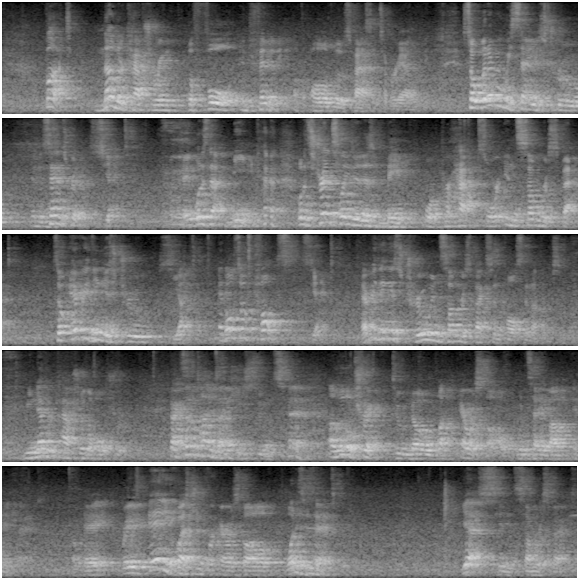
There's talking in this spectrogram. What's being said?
but none are capturing the full infinity of all of those facets of reality. So whatever we say is true, in the Sanskrit, syat. Okay, what does that mean? well, it's translated as maybe, or perhaps, or in some respect. So everything is true, syat, and also false, syat. Everything is true in some respects and false in others. We never capture the whole truth. In fact, sometimes I teach students a little trick to know what Aristotle would say about anything. Okay? Raise any question for Aristotle, what is his answer? Yes, in some respect.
